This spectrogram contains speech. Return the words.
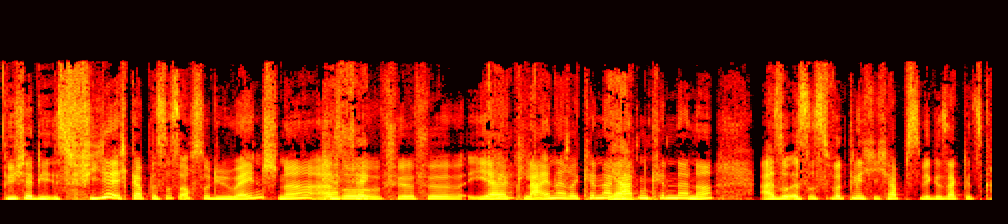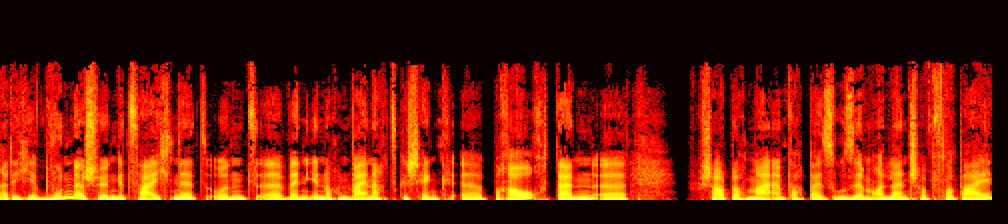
Bücher. Die ist vier. Ich glaube, das ist auch so die Range, ne? Also Perfekt. für für eher Perfekt. kleinere Kindergartenkinder, ja. ne? Also es ist wirklich, ich habe es wie gesagt jetzt gerade hier wunderschön gezeichnet und äh, wenn ihr noch ein Weihnachtsgeschenk äh, braucht, dann äh, schaut doch mal einfach bei Suse im Online-Shop vorbei,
